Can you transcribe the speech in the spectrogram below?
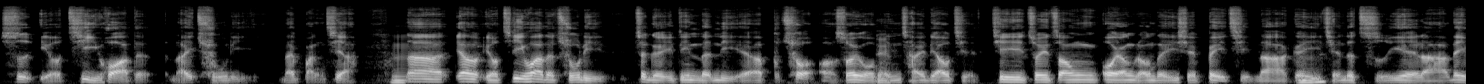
是有计划的来处理、来绑架。嗯。那要有计划的处理。这个一定能力也要不错哦，所以我们才了解去追踪欧阳荣的一些背景啦，跟以前的职业啦、类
